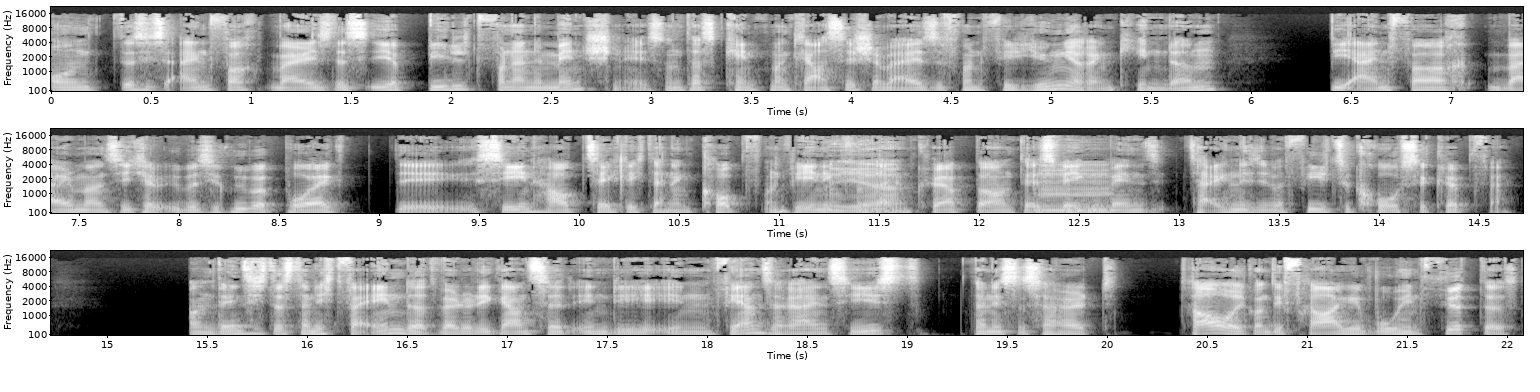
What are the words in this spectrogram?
Und das ist einfach, weil das ihr Bild von einem Menschen ist. Und das kennt man klassischerweise von viel jüngeren Kindern, die einfach, weil man sich ja über sie rüberbeugt, die sehen hauptsächlich deinen Kopf und wenig von Ja. deinem Körper. Und deswegen Mhm. wenn zeichnen sie immer viel zu große Köpfe. Und wenn sich das dann nicht verändert, weil du die ganze Zeit in die in den Fernseher reinsiehst, dann ist es halt traurig. Und die Frage, wohin führt das?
